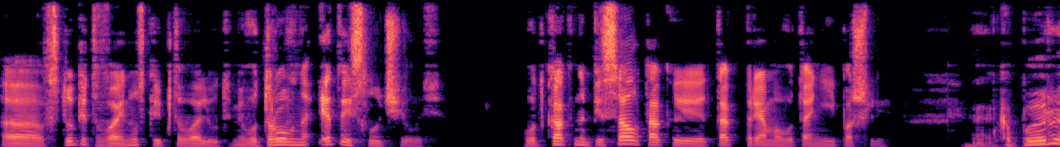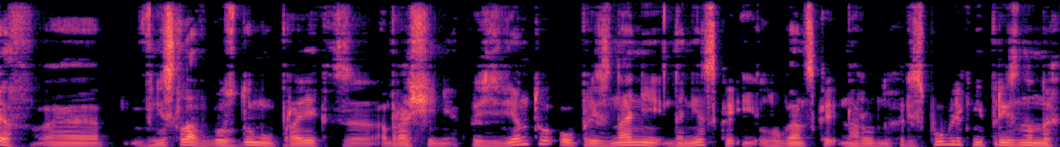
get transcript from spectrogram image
э, вступит в войну с криптовалютами. Вот ровно это и случилось. Вот как написал, так и так прямо вот они и пошли. КПРФ э, внесла в Госдуму проект э, обращения к президенту о признании Донецкой и Луганской народных республик непризнанных.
